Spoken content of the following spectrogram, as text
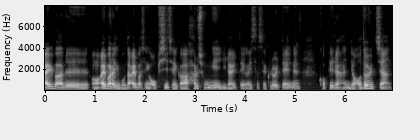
알바를 어, 알바라기보다 알바생이 없이 제가 하루 종일 일할 때가 있었어요. 그럴 때는 커피를 한 8잔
